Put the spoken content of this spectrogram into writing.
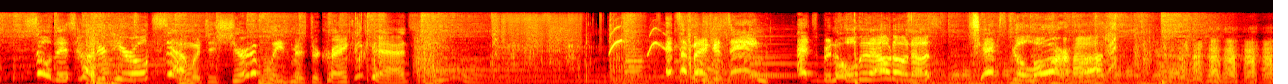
So this hundred-year-old sandwich is sure to please Mr. Cranky Pants. It's a magazine! It's been holding out on us! Chicks galore, huh?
